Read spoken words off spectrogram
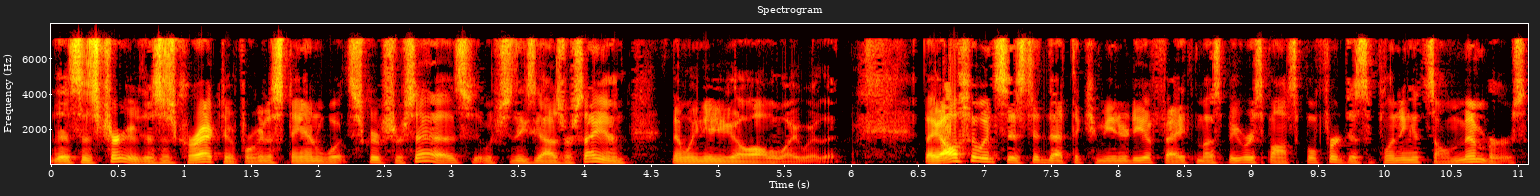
This is true. This is correct. If we're going to stand what Scripture says, which these guys are saying, then we need to go all the way with it. They also insisted that the community of faith must be responsible for disciplining its own members.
